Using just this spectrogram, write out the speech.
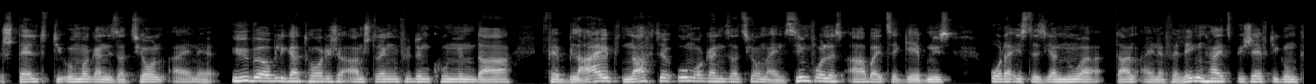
stellt die Umorganisation eine überobligatorische Anstrengung für den Kunden dar, verbleibt nach der Umorganisation ein sinnvolles Arbeitsergebnis oder ist es ja nur dann eine Verlegenheitsbeschäftigung?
